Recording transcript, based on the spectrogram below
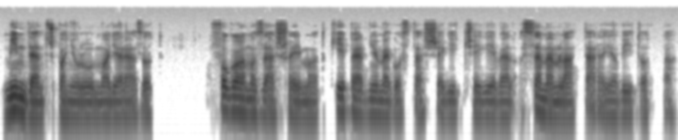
Mindent spanyolul magyarázott. A fogalmazásaimat képernyő megosztás segítségével a szemem láttára javította.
